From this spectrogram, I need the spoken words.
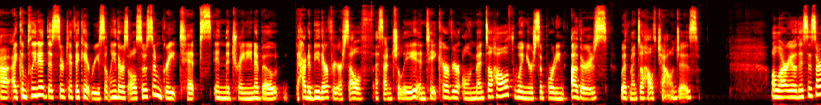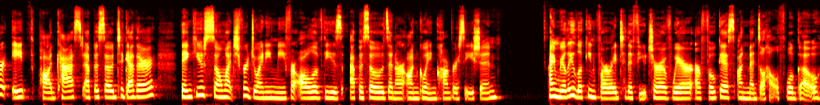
Uh, I completed this certificate recently. There's also some great tips in the training about how to be there for yourself, essentially, and take care of your own mental health when you're supporting others with mental health challenges. Ilario, this is our eighth podcast episode together. Thank you so much for joining me for all of these episodes and our ongoing conversation. I'm really looking forward to the future of where our focus on mental health will go.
